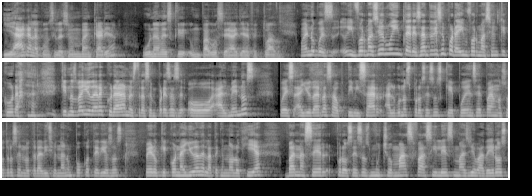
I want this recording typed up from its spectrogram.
y haga la conciliación bancaria una vez que un pago se haya efectuado. Bueno, pues información muy interesante. Dicen por ahí información que cura, que nos va a ayudar a curar a nuestras empresas o al menos pues ayudarlas a optimizar algunos procesos que pueden ser para nosotros en lo tradicional un poco tediosos, pero que con ayuda de la tecnología van a ser procesos mucho más fáciles, más llevaderos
